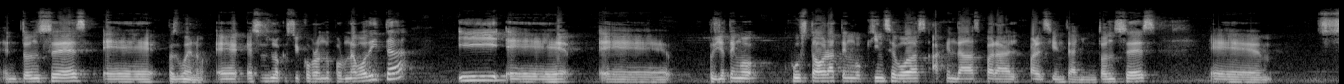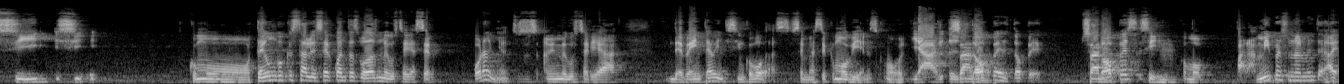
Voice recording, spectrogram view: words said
Entonces, eh, pues bueno, eh, eso es lo que estoy cobrando por una bodita. Y pues yo tengo, justo ahora tengo 15 bodas agendadas para el, para el siguiente año. Entonces, sí, sí, como tengo que establecer cuántas bodas me gustaría hacer por año. Entonces, a mí me gustaría de 20 a 25 bodas. Se me hace como bien, es como ya el Sano. tope, el tope. Sano. Topes, sí, como para mí personalmente, hay,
